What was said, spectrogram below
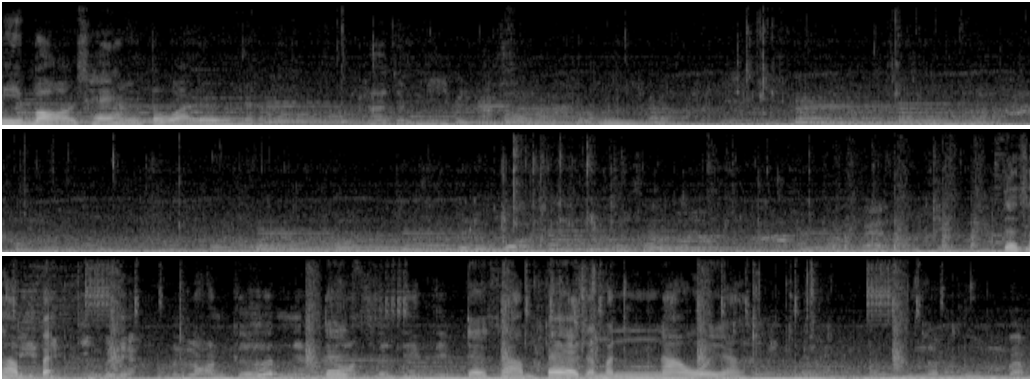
มีบ่อแช่ทั้งตัวเลยนะฮะน่าจะมีเป็นอาคารอืมไปดูบ่อสี่สิบองศาสาม แปดสามเจ็ดแต่สามสี่แปสิดบจริงปะเนี่ย มันร้อนเกินเนี่ยแต่ร้อนเกินสี่สิบแต่สามแปดแต่มันเน่าเลยนะอุณหภูมิแบบ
